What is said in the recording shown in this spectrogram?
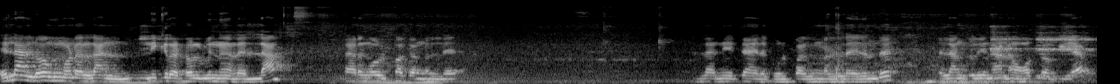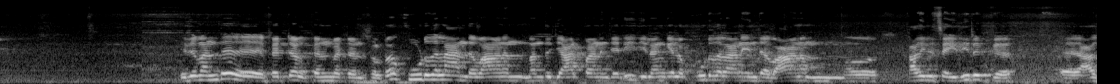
எல்லாம் லோங் மாடல்லாம் நிற்கிற டொல்வின்கள் எல்லாம் பாருங்க உள்பக்கங்களில். எல்லாம் நீட்டாக இருக்குது உள்பக்கங்களில் இருந்து. எல்லாம் க்ளீனான ஓட்டோ கியர் இது வந்து பெட்ரோல் கன்வெர்ட்டர்னு சொல்கிறோம் கூடுதலாக அந்த வாகனம் வந்து ஜாழ்ப்பாணம் சரி இலங்கையில் கூடுதலான இந்த வாகனம் பதிவு செய்து இருக்குது அது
